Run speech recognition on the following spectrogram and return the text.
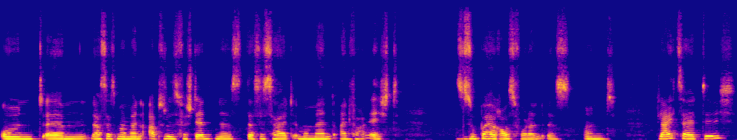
Und ähm, das ist erstmal mein absolutes Verständnis, dass es halt im Moment einfach echt super herausfordernd ist. Und gleichzeitig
